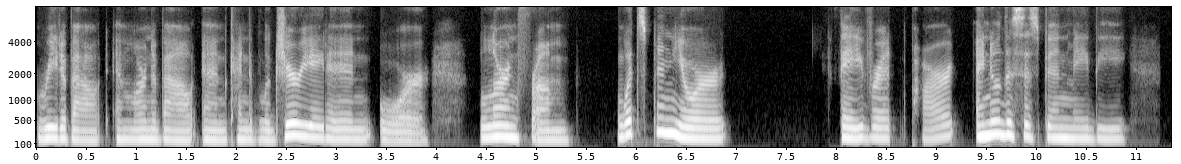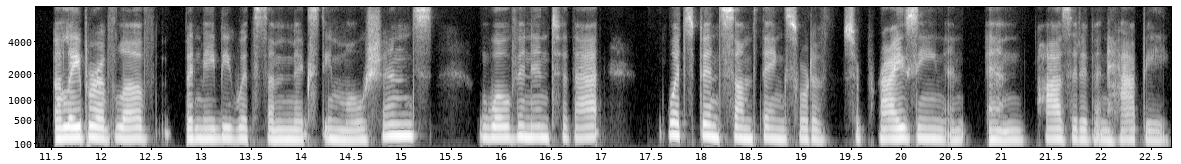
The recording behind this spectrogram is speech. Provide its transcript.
read about and learn about and kind of luxuriate in or learn from. What's been your favorite part? I know this has been maybe a labor of love, but maybe with some mixed emotions woven into that. What's been something sort of surprising and, and positive and happy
